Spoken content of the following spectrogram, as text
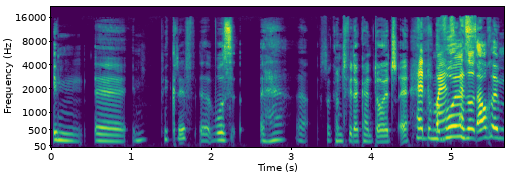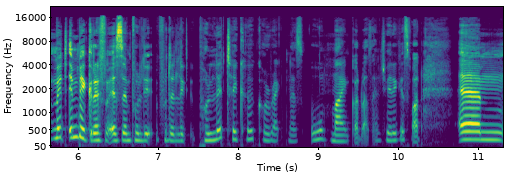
im äh, im Begriff, äh, wo es Hä? Ja, so ganz wieder kein Deutsch. Äh. Hä, du meinst, Obwohl also es auch im, mit inbegriffen ist im Poli Political Correctness. Oh mein Gott, was ein schwieriges Wort. Ähm,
